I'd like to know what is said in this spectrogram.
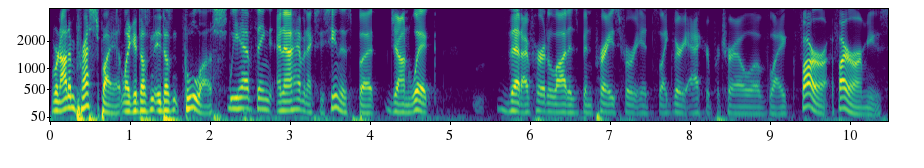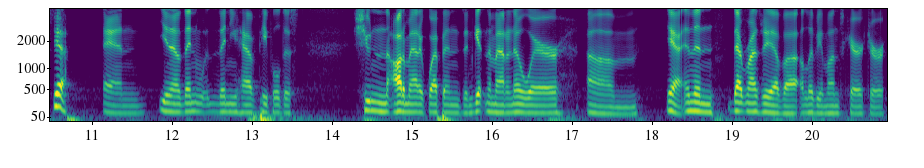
We're not impressed by it. Like it doesn't it doesn't fool us. we have things, and I haven't actually seen this, but John Wick, that I've heard a lot, has been praised for its like very accurate portrayal of like fire firearm use. Yeah. and you know then then you have people just shooting automatic weapons and getting them out of nowhere. Um, yeah, and then that reminds me of uh, Olivia Munn's character.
